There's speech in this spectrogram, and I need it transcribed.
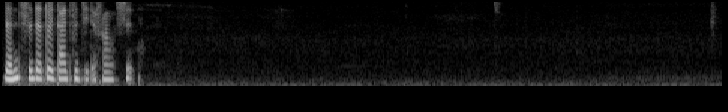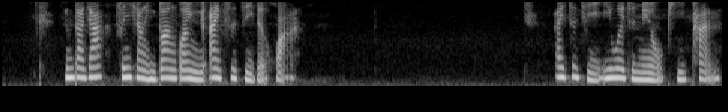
仁慈的对待自己的方式。跟大家分享一段关于爱自己的话。爱自己意味着没有批判，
